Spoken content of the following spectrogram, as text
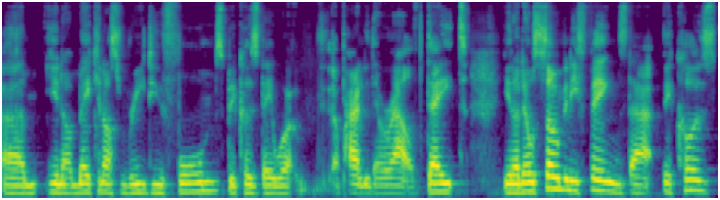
um, you know making us redo forms because they were apparently they were out of date. You know there were so many things that because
